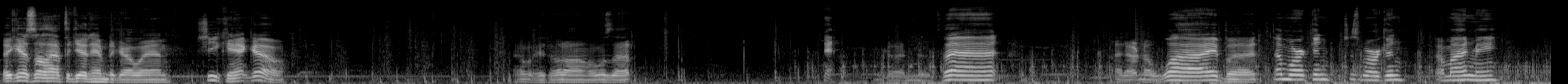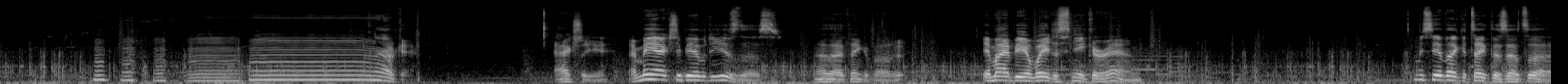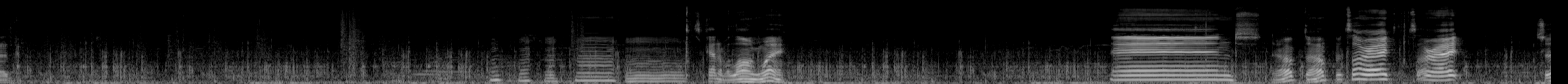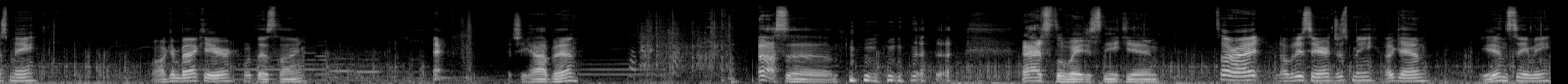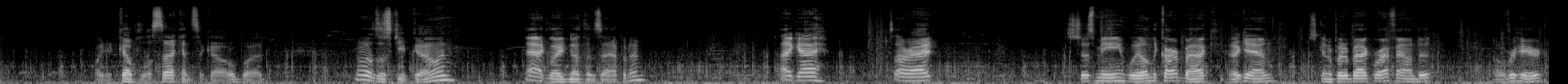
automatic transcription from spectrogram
I guess I'll have to get him to go in. She can't go. Oh wait, hold on, what was that? Yeah, go ahead and move that. I don't know why, but I'm working, just working. Don't mind me. okay. Actually, I may actually be able to use this, now that I think about it. It might be a way to sneak her in. Let me see if I can take this outside. It's kind of a long way. And... Nope, nope, it's alright, it's alright. It's just me. Walking back here with this thing. Hey, Did she hop in? Awesome! That's the way to sneak in. It's alright, nobody's here, just me, again. You didn't see me. Like a couple of seconds ago, but... We'll just keep going. Act like nothing's happening. Hi, guy. It's alright. It's just me, wheeling the cart back, again. Just gonna put it back where I found it. Over here.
